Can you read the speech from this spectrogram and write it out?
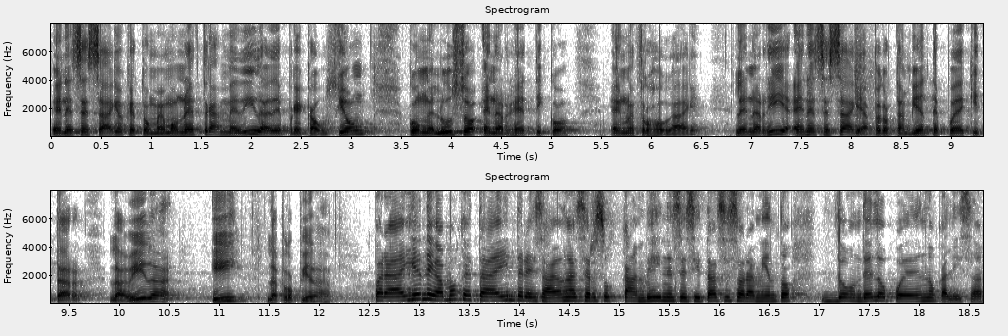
Es necesario que tomemos nuestras medidas de precaución con el uso energético en nuestros hogares. La energía es necesaria, pero también te puede quitar la vida y la propiedad. Para alguien, digamos, que está interesado en hacer sus cambios y necesita asesoramiento, ¿dónde lo pueden localizar?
